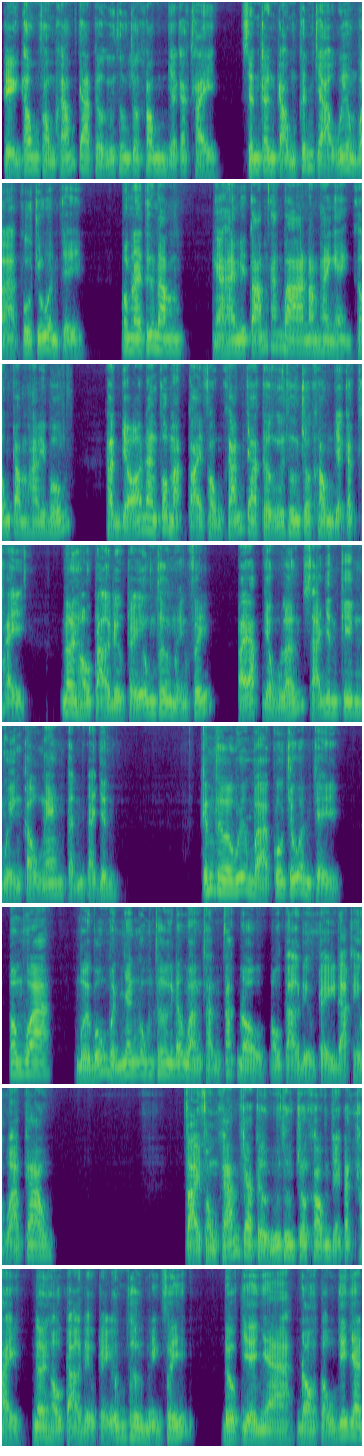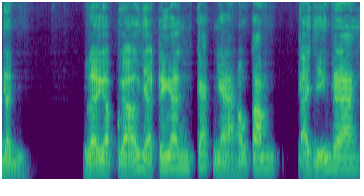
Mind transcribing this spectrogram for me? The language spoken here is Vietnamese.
Truyền thông phòng khám cha trường yêu thương cho không và các thầy xin trân trọng kính chào quý ông bà, cô chú anh chị. Hôm nay thứ năm, ngày 28 tháng 3 năm 2024, Thành Võ đang có mặt tại phòng khám cha trường yêu thương cho không và các thầy, nơi hỗ trợ điều trị ung thư miễn phí tại ấp Dòng Lớn, xã Vinh Kim, huyện Cầu Ngang, tỉnh Trà Vinh. Kính thưa quý ông bà, cô chú anh chị, hôm qua 14 bệnh nhân ung thư đã hoàn thành phát đồ hỗ trợ điều trị đạt hiệu quả cao tại phòng khám cha tường yêu thương cho không và các thầy, nơi hỗ trợ điều trị ung thư miễn phí, được về nhà, đoàn tụ với gia đình. Lễ gặp gỡ và tri ân các nhà hảo tâm đã diễn ra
